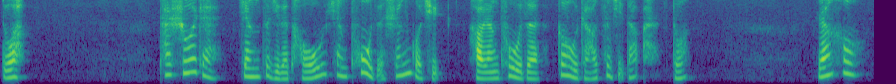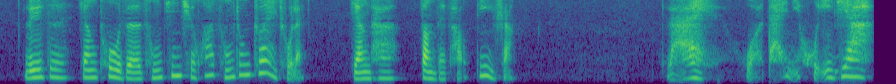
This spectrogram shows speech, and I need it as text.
朵。他说着，将自己的头向兔子伸过去，好让兔子够着自己的耳朵。然后，驴子将兔子从金雀花丛中拽出来，将它放在草地上。来，我带你回家。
